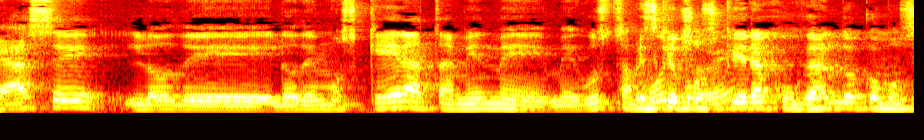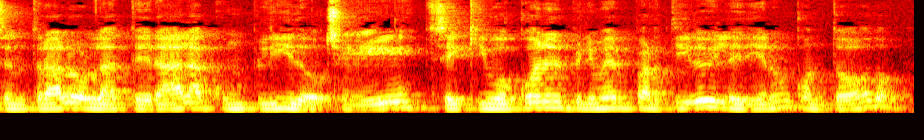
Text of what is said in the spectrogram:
hace lo de lo de Mosquera también me, gusta mucho. Es que Mosquera ¿eh? jugando como central o lateral ha cumplido. Sí. Se equivocó en el primer partido y le dieron con todo.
